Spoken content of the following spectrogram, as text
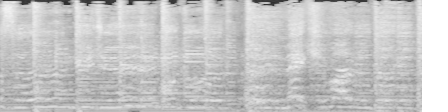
Yaşasın gücü budur. Ölmek vardır.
